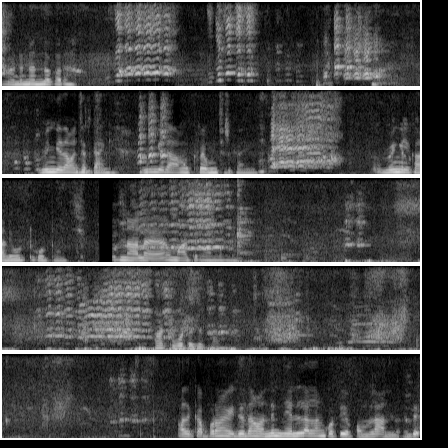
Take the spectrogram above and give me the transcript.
என்னோட நந்தகுரா இவங்க தான் வச்சுருக்காங்க. இவங்க தான் அமுக்கிற இவங்களுக்காண்டி விட்டு கொட்டு வச்சு அதனால மாட்டுக்காம மாட்டு போட்டு வச்சுருக்காங்க. அதுக்கப்புறம் இதுதான் வந்து நெல்லெல்லாம் கொட்டி வைப்போம்ல அந்த இது.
